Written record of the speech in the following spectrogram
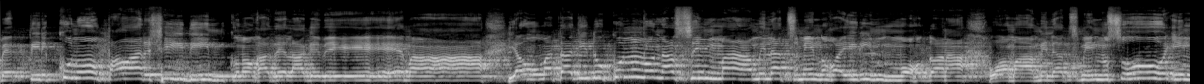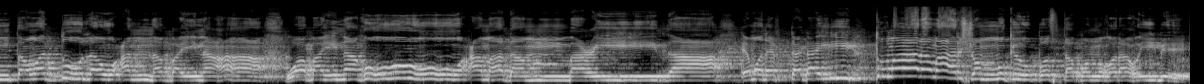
ব্যক্তির কোনো পাওয়ার সেই দিন কোনো কাজে লাগবে মিন মিন এমন একটা ডায়েরি তোমার আমার সম্মুখে উপস্থাপন করা হইবে।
